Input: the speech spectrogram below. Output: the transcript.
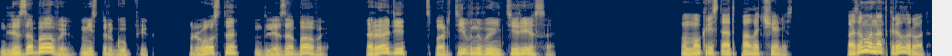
Для забавы, мистер Гупфик. Просто для забавы. Ради спортивного интереса. У Мокриста отпала челюсть. Потом он открыл рот.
